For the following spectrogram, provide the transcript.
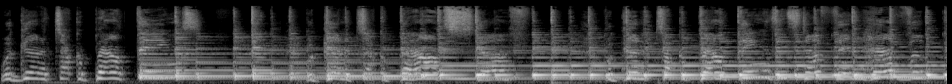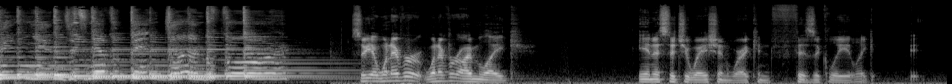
We're gonna talk about things. We're gonna talk about stuff. We're gonna talk about things and stuff and have opinions. It's never been done before. So yeah, whenever whenever I'm like in a situation where I can physically like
